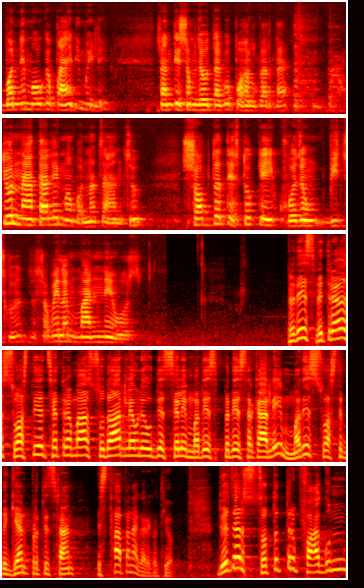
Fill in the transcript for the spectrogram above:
बन्ने मौका पाएँ नि मैले शान्ति सम्झौताको पहलकर्ता। त्यो नाताले म भन्न चाहन्छु। शब्द त्यस्तो केही खोजौँ बिचको सबैलाई मान्ने होस्। प्रदेशभित्र स्वास्थ्य क्षेत्रमा सुधार ल्याउने उद्देश्यले मध्य प्रदेश सरकारले मधेस स्वास्थ्य विज्ञान प्रतिष्ठान स्थापना गरेको थियो। दुई हजार सतहत्तर फागुन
